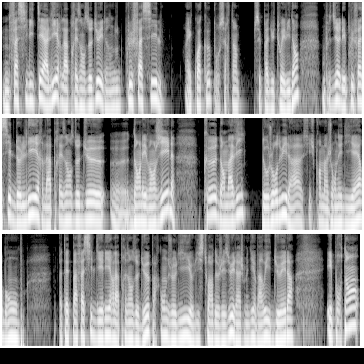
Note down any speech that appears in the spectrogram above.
une facilité à lire la présence de Dieu. Il est sans doute plus facile, et quoique pour certains c'est pas du tout évident. On peut se dire il est plus facile de lire la présence de Dieu dans l'Évangile que dans ma vie d'aujourd'hui là. Si je prends ma journée d'hier, bon, peut-être pas facile d'y lire la présence de Dieu. Par contre, je lis euh, l'histoire de Jésus et là, je me dis, ah bah oui, Dieu est là. Et pourtant,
